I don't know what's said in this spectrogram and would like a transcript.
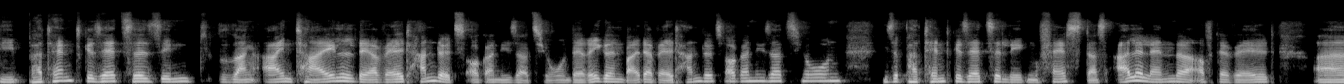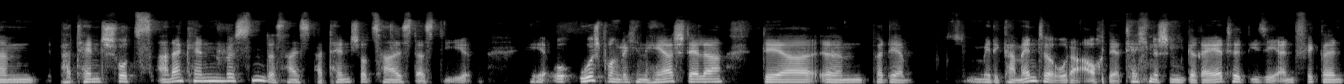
Die Patentgesetze sind sozusagen ein Teil der Welthandelsorganisation, der Regeln bei der Welthandelsorganisation. Diese Patentgesetze legen fest, dass alle Länder auf der Welt ähm, Patentschutz anerkennen müssen. Das heißt, Patentschutz heißt, dass die ursprünglichen Hersteller der, ähm, der Medikamente oder auch der technischen Geräte, die sie entwickeln,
